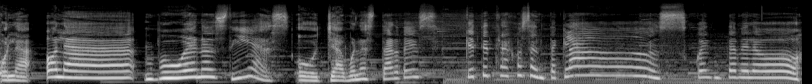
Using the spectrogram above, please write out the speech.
Hola, hola, buenos días o ya buenas tardes. ¿Qué te trajo Santa Claus? Cuéntamelo.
